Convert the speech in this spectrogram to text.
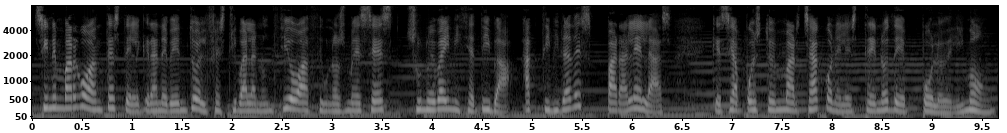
Sin embargo, antes del gran evento, el festival anunció hace unos meses su nueva iniciativa, Actividades Paralelas, que se ha puesto en marcha con el estreno de Polo de Limón.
